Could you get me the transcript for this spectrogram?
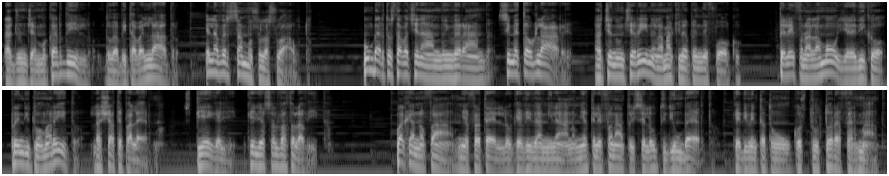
Raggiungemmo Cardillo, dove abitava il ladro, e la versammo sulla sua auto. Umberto stava cenando in veranda, si mette a urlare, accende un cerino e la macchina prende fuoco. Telefono alla moglie e le dico prendi tuo marito, lasciate Palermo, spiegagli che gli ho salvato la vita. Qualche anno fa mio fratello, che vive a Milano, mi ha telefonato i saluti di Umberto, che è diventato un costruttore affermato.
